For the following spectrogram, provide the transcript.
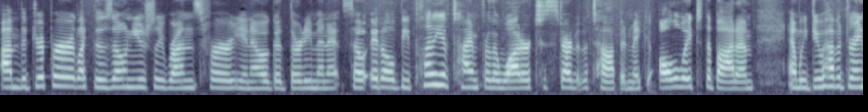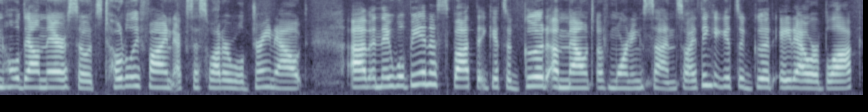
Um, the dripper, like the zone usually runs for, you know, a good 30 minutes. So it'll be plenty of time for the water to start at the top and make it all the way to the bottom. And we do have a drain hole down there, so it's totally fine. Excess water will drain out. Um, and they will be in a spot that gets a good amount of morning sun. So I think it gets a good eight hour block,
